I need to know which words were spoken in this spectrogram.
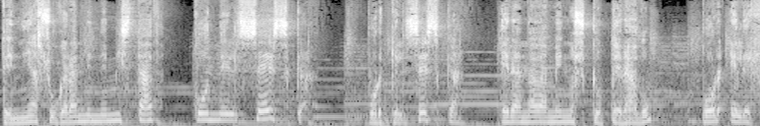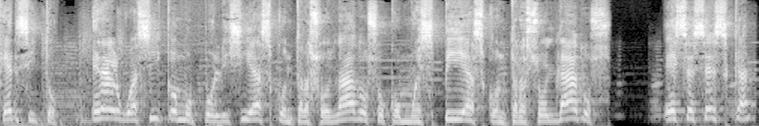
tenía su gran enemistad con el Sesca, porque el Sesca era nada menos que operado por el ejército. Era algo así como policías contra soldados o como espías contra soldados. Ese Sesca,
